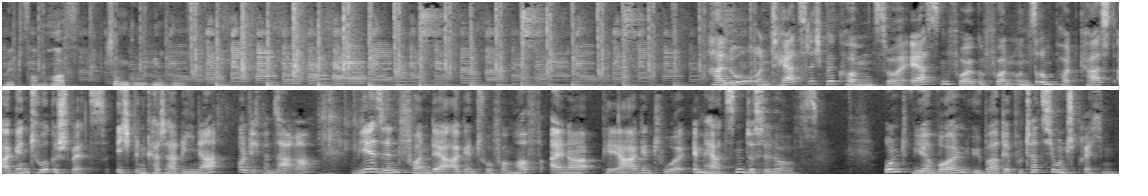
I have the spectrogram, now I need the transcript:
mit vom Hoff zum guten Ruf. Hallo und herzlich willkommen zur ersten Folge von unserem Podcast Agenturgeschwätz. Ich bin Katharina. Und ich bin Sarah. Wir sind von der Agentur vom Hoff, einer PR-Agentur im Herzen Düsseldorfs. Und wir wollen über Reputation sprechen,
